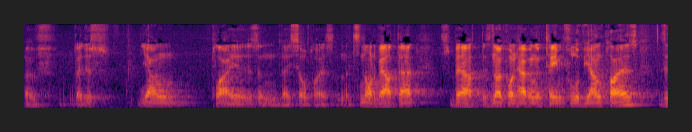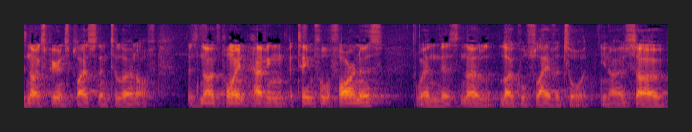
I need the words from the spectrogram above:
of they're just young players and they sell players. And it's not about that. It's about there's no point having a team full of young players if there's no experienced players for them to learn off. There's no point having a team full of foreigners when there's no local flavour to it. You know, so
